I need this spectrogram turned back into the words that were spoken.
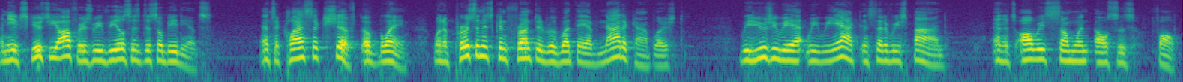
And the excuse he offers reveals his disobedience. And it's a classic shift of blame. When a person is confronted with what they have not accomplished, we usually react, we react instead of respond, and it's always someone else's fault.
